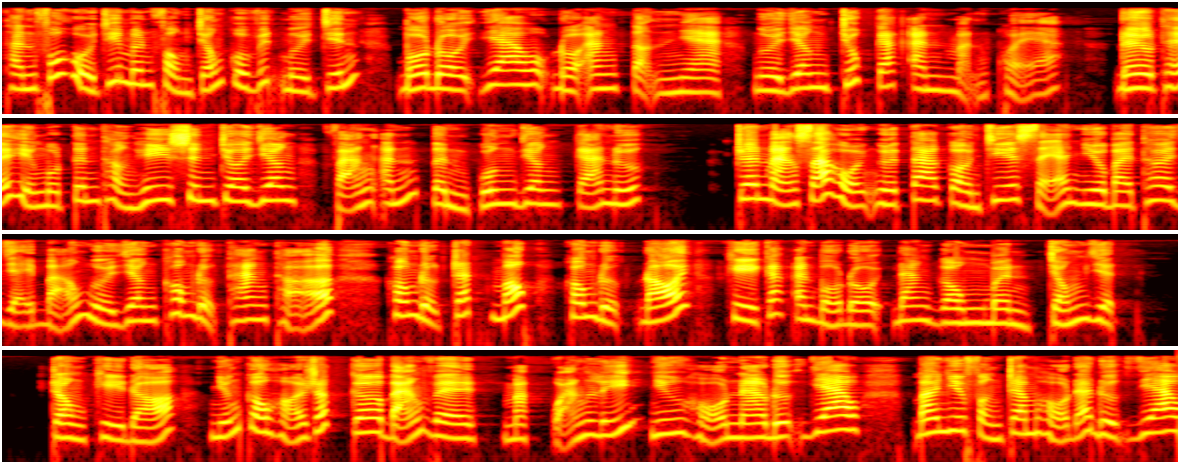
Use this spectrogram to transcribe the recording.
thành phố Hồ Chí Minh phòng chống Covid-19, bộ đội giao đồ ăn tận nhà, người dân chúc các anh mạnh khỏe đều thể hiện một tinh thần hy sinh cho dân, phản ánh tình quân dân cả nước. Trên mạng xã hội, người ta còn chia sẻ nhiều bài thơ dạy bảo người dân không được than thở, không được trách móc, không được đói khi các anh bộ đội đang gồng mình chống dịch. Trong khi đó, những câu hỏi rất cơ bản về mặt quản lý như hộ nào được giao, bao nhiêu phần trăm hộ đã được giao,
